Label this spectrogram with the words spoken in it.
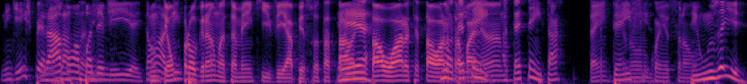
Ninguém esperava uma Exatamente. pandemia. Então, não tem assim, um programa também que vê a pessoa tá tal, É. de tal hora até tal hora Não, até tem, trabalhando. até tem, tá? Tem? Tem, Eu não, não filho. conheço, não. Tem uns aí.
